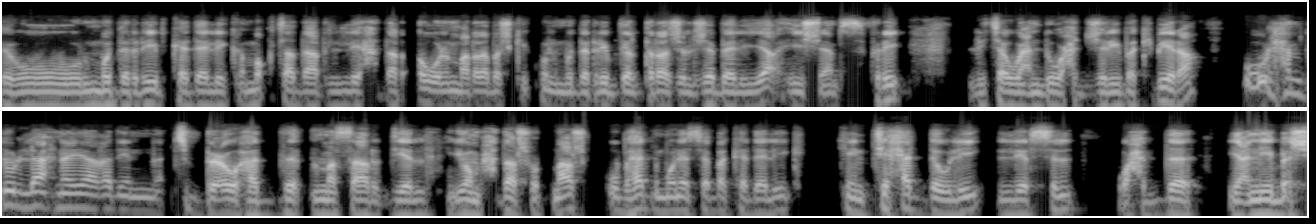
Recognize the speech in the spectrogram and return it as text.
والمدرب كذلك مقتدر اللي حضر أول مرة باش كيكون المدرب ديال الدراجه الجبلية هشام السفري اللي تو عنده واحد التجربة كبيرة. والحمد لله حنايا غادي نتبعوا هذا المسار ديال يوم 11 و12 وبهذه المناسبة كذلك كاين اتحاد دولي اللي رسل واحد يعني باش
